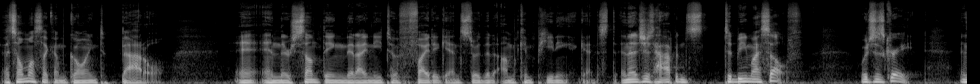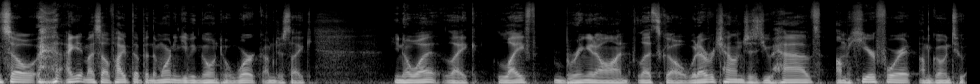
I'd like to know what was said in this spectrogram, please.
it's almost like I'm going to battle and, and there's something that I need to fight against or that I'm competing against. And that just happens to be myself, which is great. And so I get myself hyped up in the morning, even going to work. I'm just like, you know what? Like life, bring it on. Let's go. Whatever challenges you have, I'm here for it. I'm going to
